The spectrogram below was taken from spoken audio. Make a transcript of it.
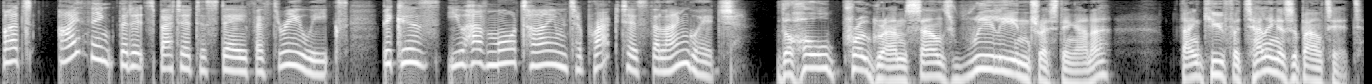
but I think that it's better to stay for three weeks because you have more time to practice the language. The whole program sounds really interesting, Anna. Thank you for telling us about it.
